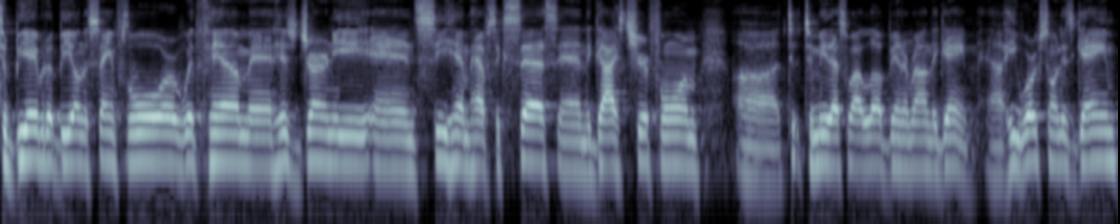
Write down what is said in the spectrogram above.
to be able to be on the same floor with him and his journey and see him have success and the guys cheer for him. Uh, to, to, me, that's why I love being around the game. Uh, he works on his game.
